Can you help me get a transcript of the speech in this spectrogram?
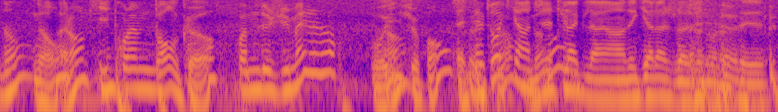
Non Non. Bah non, qui problème, Pas encore. problème de jumelles alors Oui, Non. je pense. Eh, C'est toi qui as un Non, jet lag là, un décalage là, Jeannot, là, c'est-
